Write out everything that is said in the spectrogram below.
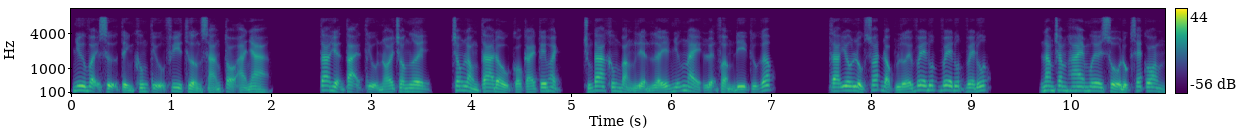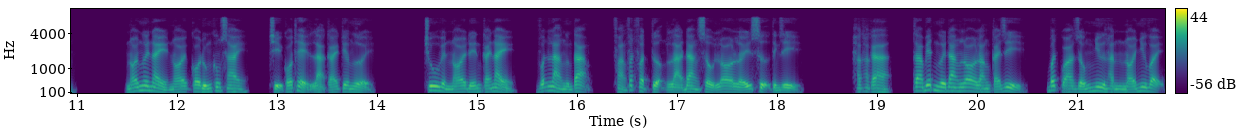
như vậy sự tình không tiểu phi thường sáng tỏ à nha. Ta hiện tại tiểu nói cho ngươi, trong lòng ta đầu có cái kế hoạch, chúng ta không bằng liền lấy những này luyện phẩm đi cứu gấp. Ta yêu lục soát đọc lưới vê đút vê đút vê đút. năm trăm hai mươi sổ đục xét con nói ngươi này nói có đúng không sai, chỉ có thể là cái tia người. Chu huyền nói đến cái này, vẫn là ngừng tạm, phản phất phật tượng là đang sầu lo lấy sự tình gì. Hk ta biết ngươi đang lo lắng cái gì, bất quá giống như hắn nói như vậy,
